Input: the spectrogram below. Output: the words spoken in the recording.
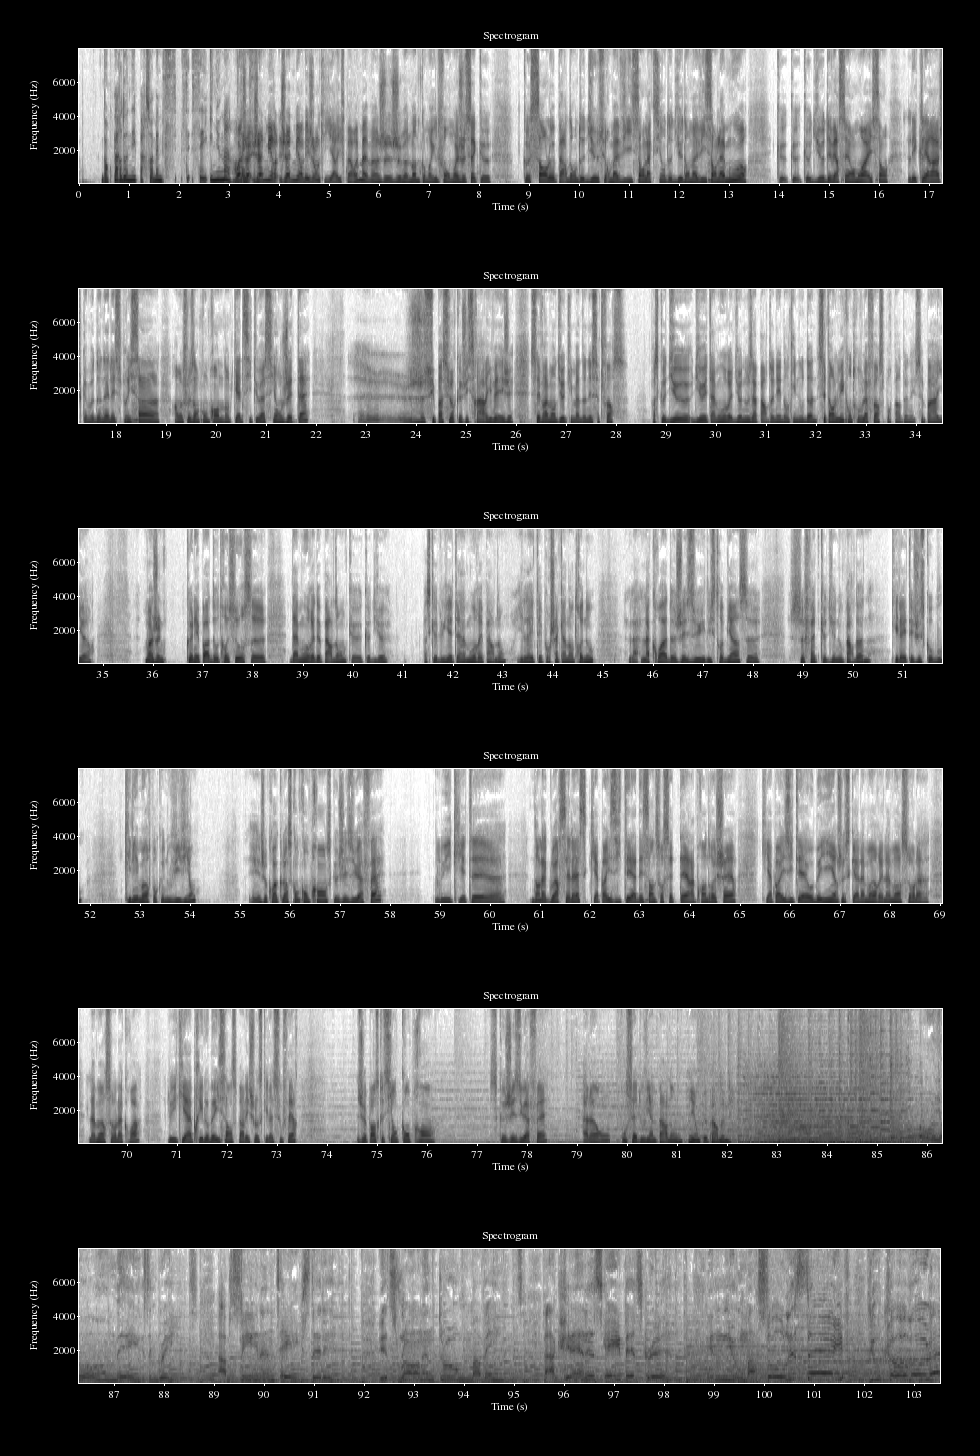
Donc pardonner par soi-même, c'est inhumain. Moi, j'admire, j'admire les gens qui y arrivent par eux-mêmes. Hein. Je, me demande comment ils font. Moi, je sais que que sans le pardon de Dieu sur ma vie, sans l'action de Dieu dans ma vie, sans l'amour que, Dieu déversait en moi et sans l'éclairage que me donnait l'Esprit Saint en me faisant comprendre dans quelle situation j'étais, euh, je suis pas sûr que j'y serais arrivé. C'est vraiment Dieu qui m'a donné cette force. Parce que Dieu, Dieu est amour et Dieu nous a pardonné, donc il nous donne. C'est en lui qu'on trouve la force pour pardonner, c'est pas ailleurs. Moi, je ne connais pas d'autre source euh, d'amour et de pardon que, que Dieu, parce que lui était amour et pardon. Il l'a été pour chacun d'entre nous. La, croix de Jésus illustre bien ce, fait que Dieu nous pardonne, qu'il a été jusqu'au bout, qu'il est mort pour que nous vivions. Et je crois que lorsqu'on comprend ce que Jésus a fait, lui qui était euh, dans la gloire céleste, qui n'a pas hésité à descendre sur cette terre, à prendre chair, qui n'a pas hésité à obéir jusqu'à la mort et la mort sur la mort sur la croix, lui qui a appris l'obéissance par les choses qu'il a souffert. Je pense que si on comprend ce que Jésus a fait, alors on, sait d'où vient le pardon et on peut pardonner. I've seen and tasted it. It's running through my veins. I can't escape its. In you, my soul is safe. You cover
